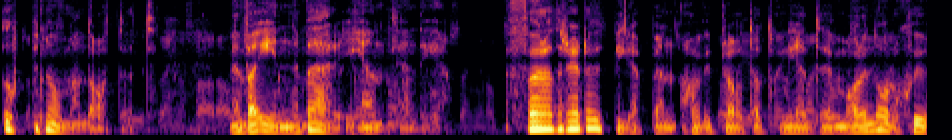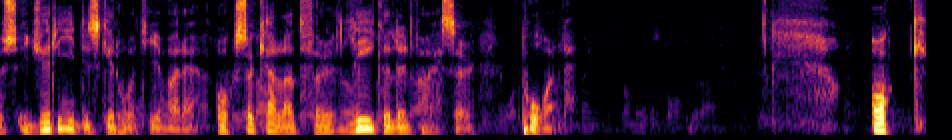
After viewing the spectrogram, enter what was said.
uppnå mandatet. Men vad innebär egentligen det? För att reda ut begreppen har vi pratat med Malin07s juridiska rådgivare, också kallad för Legal Advisor, Paul. Och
